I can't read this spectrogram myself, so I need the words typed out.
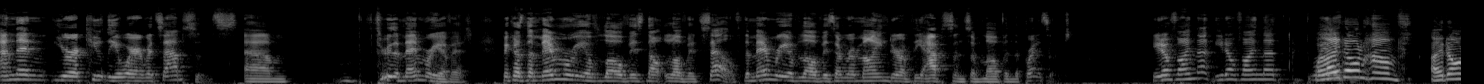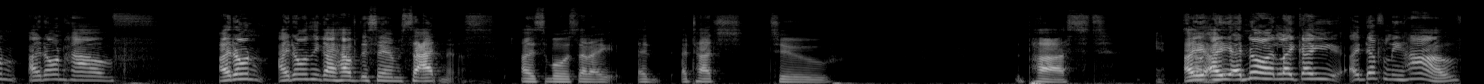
And then you're acutely aware of its absence um, through the memory of it. Because the memory of love is not love itself. The memory of love is a reminder of the absence of love in the present. You don't find that? You don't find that? Well, I don't have. I don't. I don't have. I don't. I don't think I have the same sadness. I suppose that I ad- attach to the past. Yeah. I. I. I no. Like I. I definitely have.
